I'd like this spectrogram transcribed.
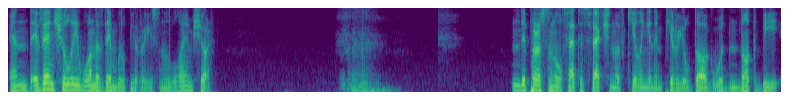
And eventually one of them will be reasonable, I am sure. The personal satisfaction of killing an Imperial dog would not be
